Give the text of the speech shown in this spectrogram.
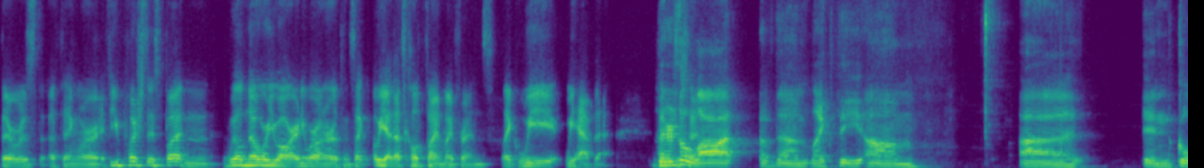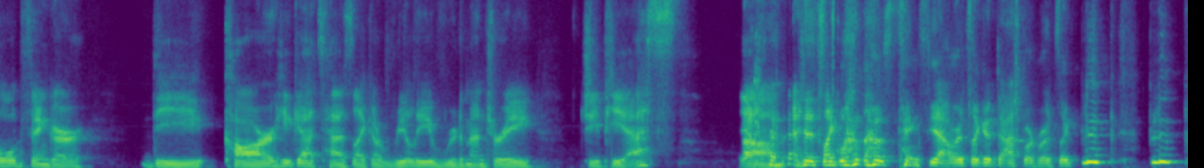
there was a thing where if you push this button we'll know where you are anywhere on earth and it's like oh yeah that's called find my friends like we we have that 100%. there's a lot of them like the um uh in goldfinger the car he gets has like a really rudimentary GPS. Yeah. Um, and it's like one of those things, yeah, where it's like a dashboard where it's like bloop, bloop,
